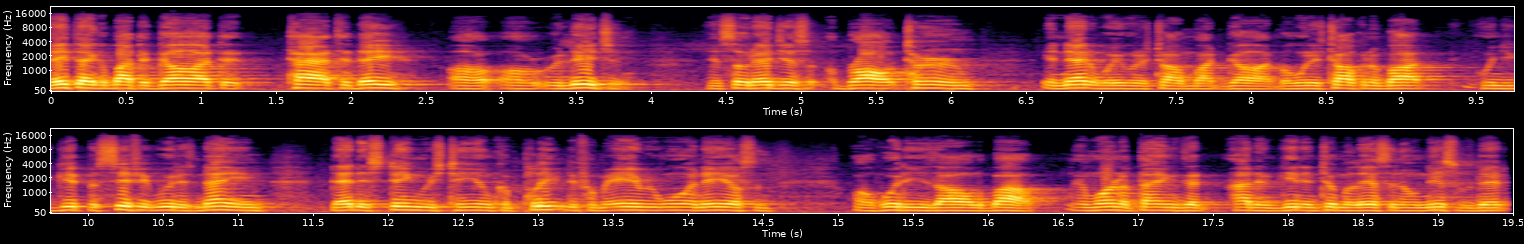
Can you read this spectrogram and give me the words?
they think about the God that tied today uh, uh, religion. And so that's just a broad term in that way when it's talking about God. But when it's talking about, when you get specific with his name, that distinguished him completely from everyone else and uh, what he's all about. And one of the things that I didn't get into my lesson on this was that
